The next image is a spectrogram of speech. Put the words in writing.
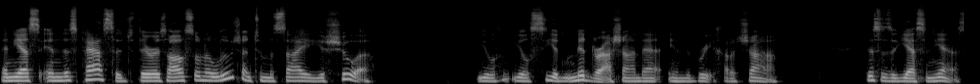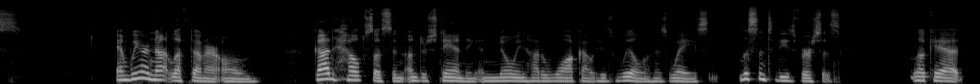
And yes, in this passage, there is also an allusion to Messiah Yeshua. You'll, you'll see a midrash on that in the Brit Hadashah. This is a yes and yes. And we are not left on our own. God helps us in understanding and knowing how to walk out his will and his ways. Listen to these verses. Look at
